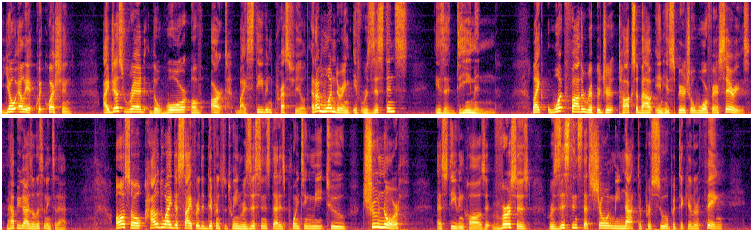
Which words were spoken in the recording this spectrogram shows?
Yo, Elliott, quick question. I just read The War of Art by Steven Pressfield, and I'm wondering if resistance is a demon. Like what Father Ripperger talks about in his spiritual warfare series. I'm happy you guys are listening to that. Also, how do I decipher the difference between resistance that is pointing me to true north, as Steven calls it, versus resistance that's showing me not to pursue a particular thing?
